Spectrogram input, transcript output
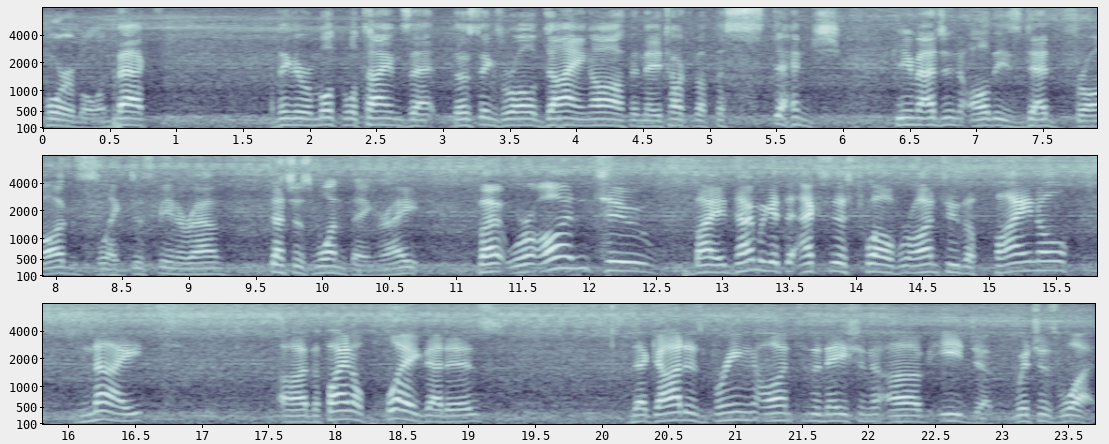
horrible. In fact, I think there were multiple times that those things were all dying off and they talked about the stench. Can you imagine all these dead frogs like just being around? That's just one thing, right? But we're on to, by the time we get to Exodus 12, we're on to the final night, uh, the final plague that is, that God is bringing onto the nation of Egypt, which is what?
